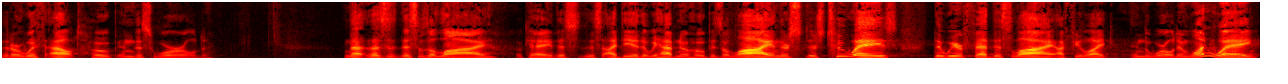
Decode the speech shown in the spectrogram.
that are without hope in this world. Now, this is, this is a lie, okay? This, this idea that we have no hope is a lie. And there's, there's two ways that we are fed this lie, I feel like, in the world. In one way,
